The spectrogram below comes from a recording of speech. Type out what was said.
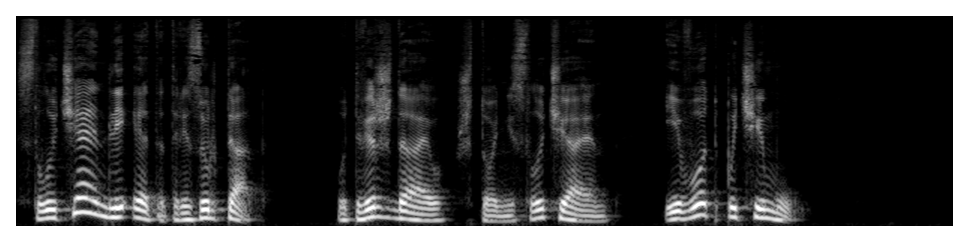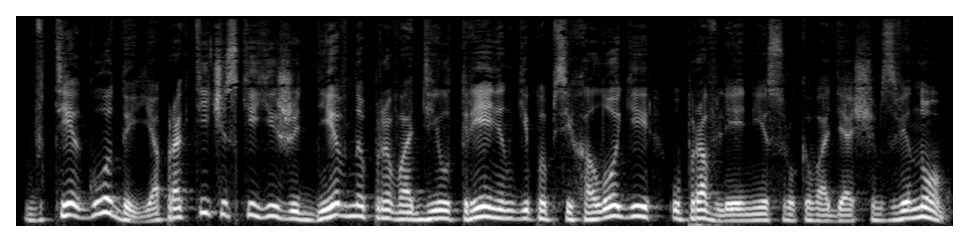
Случайен ли этот результат? Утверждаю, что не случайен. И вот почему. В те годы я практически ежедневно проводил тренинги по психологии управления с руководящим звеном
